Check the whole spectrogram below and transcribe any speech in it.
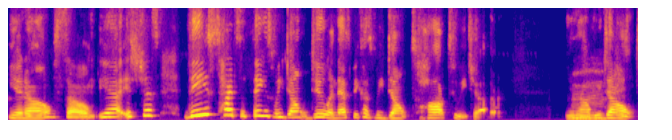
You know, so yeah, it's just these types of things we don't do. And that's because we don't talk to each other. You know, mm. we don't.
